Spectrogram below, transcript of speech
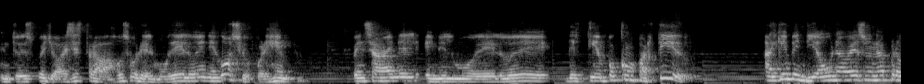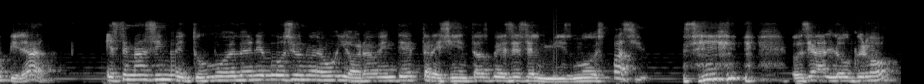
entonces pues yo a veces trabajo sobre el modelo de negocio, por ejemplo. Pensaba en el, en el modelo de, del tiempo compartido. Alguien vendía una vez una propiedad este man se inventó un modelo de negocio nuevo y ahora vende 300 veces el mismo espacio. ¿sí? O sea, logró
